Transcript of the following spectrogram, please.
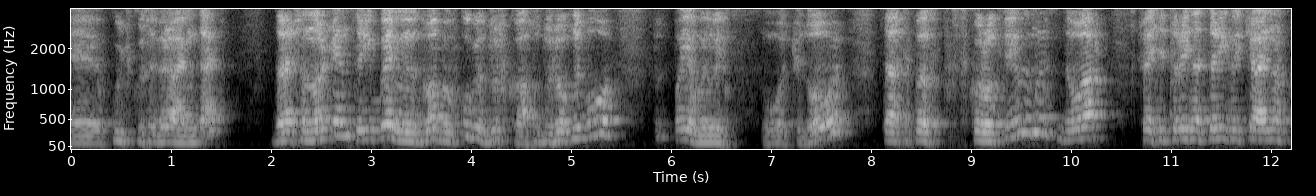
е, кучку збираємо, так? Далі многочлен 3b мінус 2b в кубі в дужках. Тут дужок не було, тут появились. От, чудово. Так, тепер скоротили ми 2, 6 і 3 на 3, звичайно.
